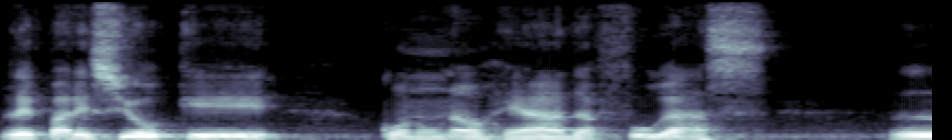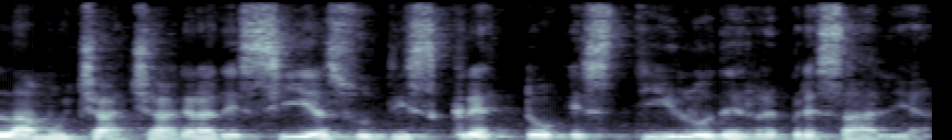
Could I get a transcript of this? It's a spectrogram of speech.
Le pareció que con una ojeada fugaz, la muchacha agradecía su discreto estilo de represalia.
